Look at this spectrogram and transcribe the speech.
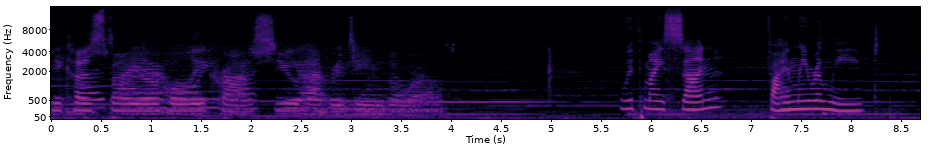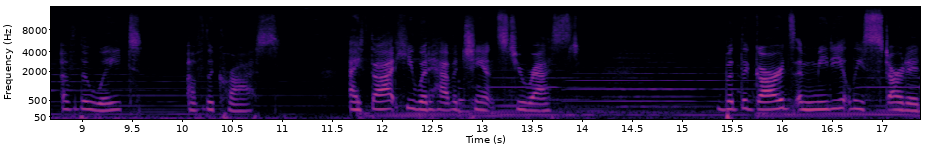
Because by your holy cross you have redeemed the world. With my son finally relieved of the weight of the cross, I thought he would have a chance to rest. But the guards immediately started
